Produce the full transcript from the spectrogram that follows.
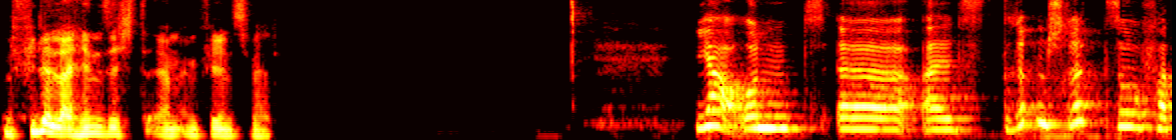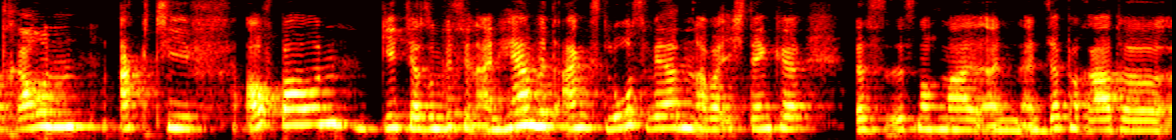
in vielerlei Hinsicht ähm, empfehlenswert. Ja, und äh, als dritten Schritt so Vertrauen aktiv aufbauen, geht ja so ein bisschen einher mit Angst loswerden, aber ich denke, es ist nochmal ein, ein separater,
